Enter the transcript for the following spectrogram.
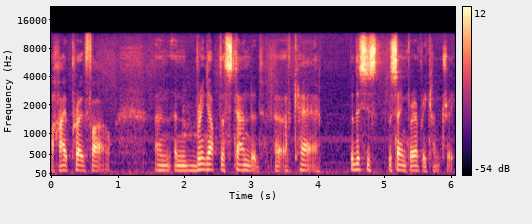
a high profile, and, and bring up the standard uh, of care. But this is the same for every country.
